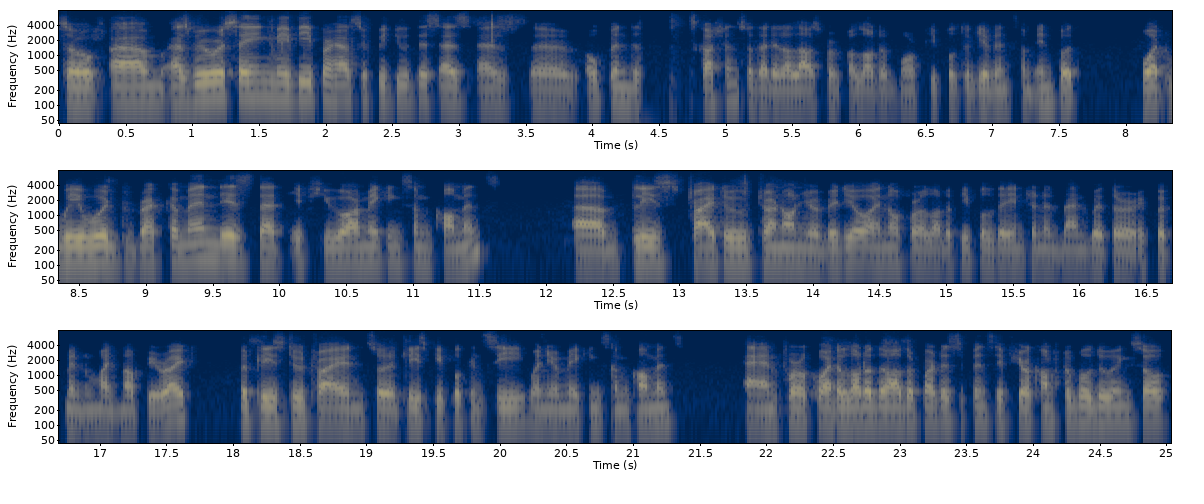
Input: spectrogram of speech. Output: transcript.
So um, as we were saying, maybe perhaps if we do this as as uh, open discussion so that it allows for a lot of more people to give in some input, what we would recommend is that if you are making some comments, um, please try to turn on your video. I know for a lot of people, the internet bandwidth or equipment might not be right, but please do try and so at least people can see when you're making some comments. And for quite a lot of the other participants, if you're comfortable doing so,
